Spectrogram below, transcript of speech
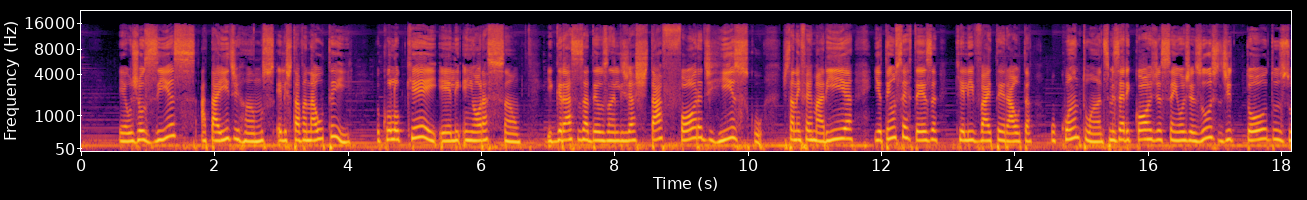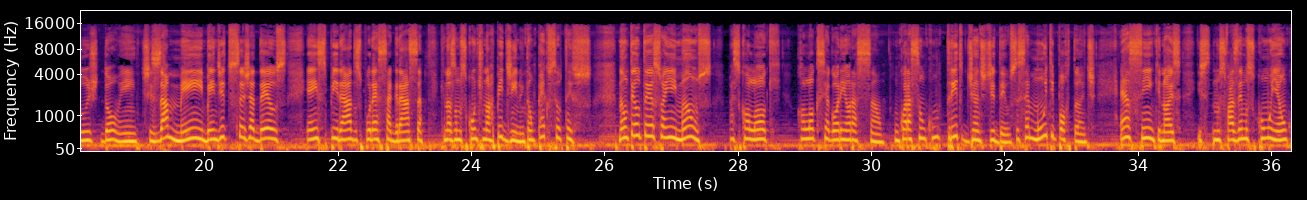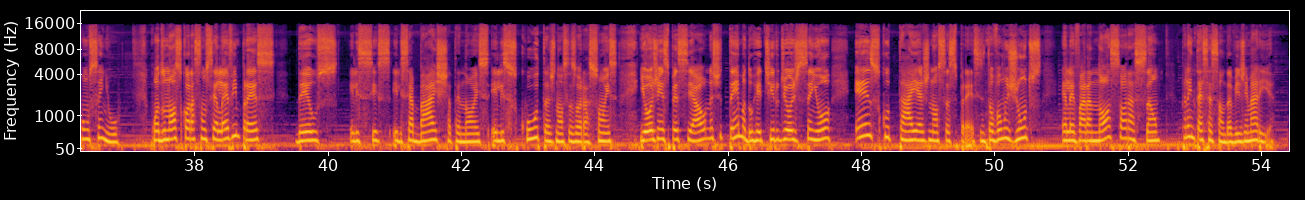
é o Josias Ataíde Ramos, ele estava na UTI. Eu coloquei ele em oração. E graças a Deus ele já está fora de risco, está na enfermaria e eu tenho certeza que ele vai ter alta o quanto antes. Misericórdia, Senhor Jesus, de todos os doentes. Amém. Bendito seja Deus. E é inspirados por essa graça que nós vamos continuar pedindo. Então, pega o seu texto. Não tem o texto aí em mãos, mas coloque. Coloque-se agora em oração, um coração contrito diante de Deus. Isso é muito importante. É assim que nós nos fazemos comunhão com o Senhor. Quando o nosso coração se eleva em prece, Deus ele se, ele se abaixa até nós, ele escuta as nossas orações. E hoje, em especial, neste tema do retiro de hoje, Senhor, escutai as nossas preces. Então, vamos juntos elevar a nossa oração pela intercessão da Virgem Maria.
